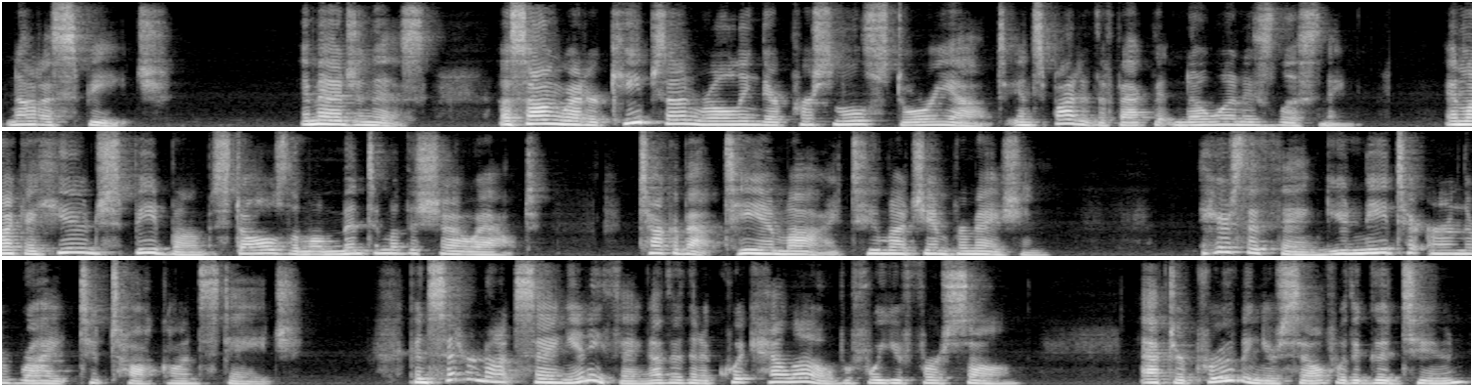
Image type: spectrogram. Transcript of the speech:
not a speech. Imagine this a songwriter keeps unrolling their personal story out in spite of the fact that no one is listening, and like a huge speed bump, stalls the momentum of the show out. Talk about TMI, too much information. Here's the thing you need to earn the right to talk on stage. Consider not saying anything other than a quick hello before your first song. After proving yourself with a good tune,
